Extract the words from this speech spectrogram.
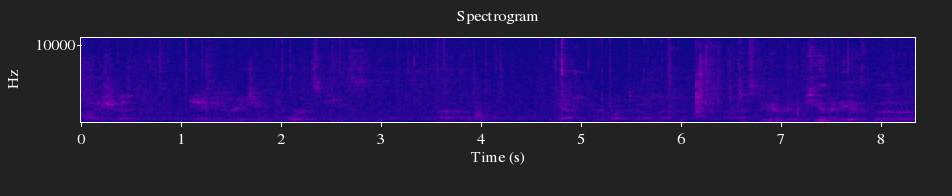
punishment in reaching towards peace? Um, Yeah, if you could reflect a bit on that. I speak of impunity as the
